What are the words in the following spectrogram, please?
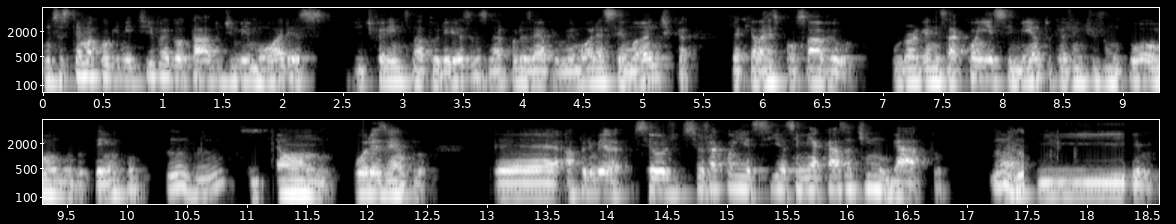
um sistema cognitivo é dotado de memórias de diferentes naturezas, né? por exemplo, memória semântica, que é aquela responsável por organizar conhecimento que a gente juntou ao longo do tempo. Uhum. Então, por exemplo, é, a primeira, se eu, se eu já conhecia, assim, minha casa tinha um gato, né? uhum. né? e,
